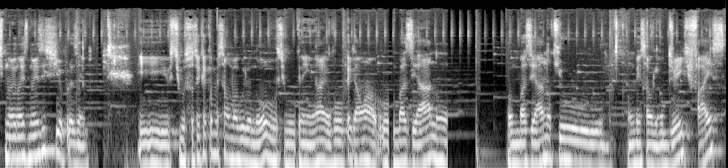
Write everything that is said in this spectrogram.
que não, não existia, por exemplo. E, tipo, se você quer começar um bagulho novo, tipo, que nem, ah, eu vou pegar uma. vou basear no. Vamos basear no que o. Vamos pensar alguém, o Drake faz.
